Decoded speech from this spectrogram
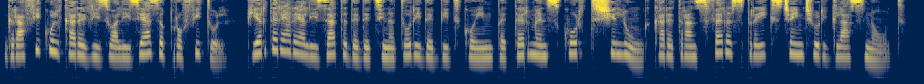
Graficul care vizualizează profitul, pierderea realizată de deținătorii de Bitcoin pe termen scurt și lung care transferă spre exchange-uri Glassnode.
